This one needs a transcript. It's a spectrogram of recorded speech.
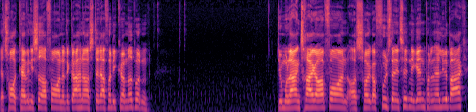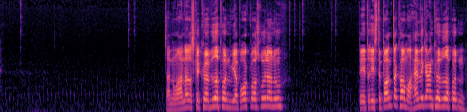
Jeg tror, Kevin I sidder foran, og det gør han også. Det er derfor, de kører med på den. Dumoulin trækker op foran og trykker fuldstændig til den igen på den her lille bark. Der er nogle andre, der skal køre videre på den. Vi har brugt vores rytter nu. Det er Driste Bond, der kommer. Han vil gerne køre videre på den.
